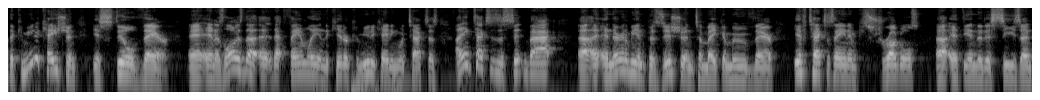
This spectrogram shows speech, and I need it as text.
the communication is still there. And, and as long as the, uh, that family and the kid are communicating with Texas, I think Texas is sitting back uh, and they're going to be in position to make a move there if Texas A&M struggles uh, at the end of this season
